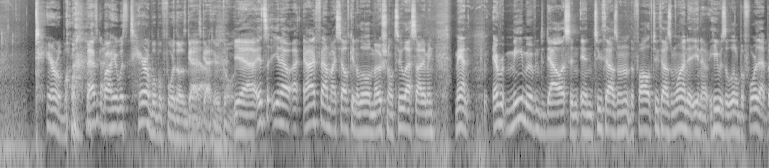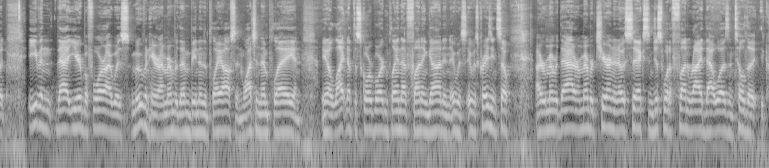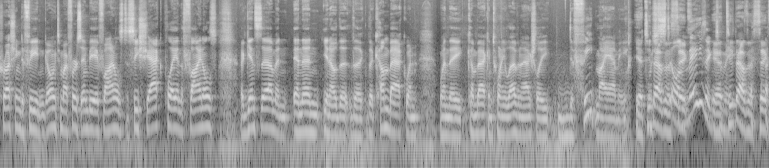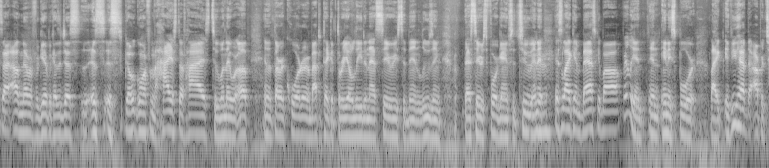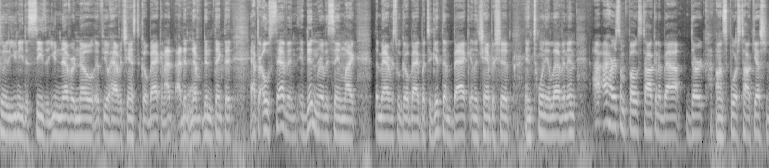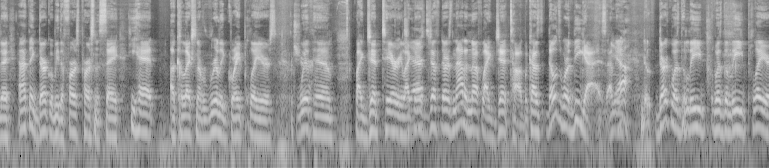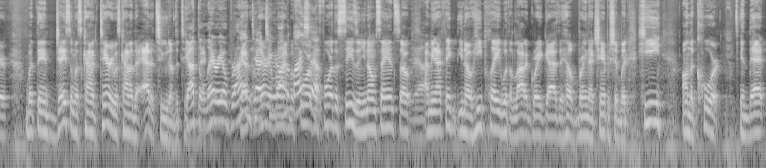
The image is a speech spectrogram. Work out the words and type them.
terrible. Basketball here was terrible before those guys yeah. got here going. Yeah, it's you know I, I, found myself getting a little emotional too last night. I mean, man, every, me moving to Dallas in in 2000, the fall of 2001. You know, he was a little before that, but even that year before I was moving here, I remember them being in the playoffs and watching them play, and you know, lighting up the scoreboard and playing that fun and gun, and it was it was crazy. And so I remember that. I remember cheering in 06 and just what a fun ride that was until the, the crushing defeat and going to my first NBA Finals to see Shaq play in the finals against them, and and then you know the the, the comeback when when they come back in 2011 and actually defeat Miami. Yeah, 2006. still amazing yeah, to me. 2006. I, will never forget because it just it's it's go, going from the highest of highs to when they were up in the third quarter, about to take a 3-0 lead in that series, to then losing that series four games to 2 mm-hmm. and it, mm-hmm. it's like in basketball, really in, in any sport, like if you have the opportunity, you need to seize it. You never know if you'll have a chance to go back. And I, I didn't yeah. never didn't think that after 07, it didn't really seem like the Mavericks would go back. But to get them back in the championship in 2011, and I, I heard some folks talking about Dirk on Sports Talk yesterday, and I think Dirk will be the first person to say he had a collection of really great players sure. with him, like Jet Terry. The like Jet. there's just there's not enough like Jet talk because those were the guys. I yeah. mean, Dirk was the lead was the lead player, but then Jason was kind of Terry was kind of the attitude of the team. Got the Larry O'Brien tattooed on the before, bicep before the season. You know what I'm saying? So yeah. I mean, I think you know he played with a lot of great guys that helped bring that championship, but he on the court in that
